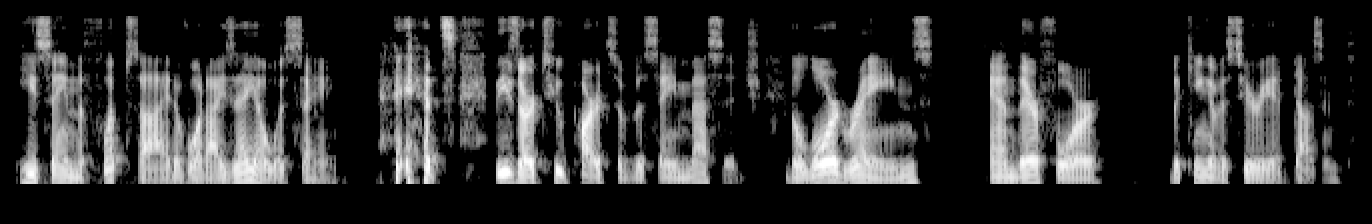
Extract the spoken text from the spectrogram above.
he's saying the flip side of what Isaiah was saying. it's these are two parts of the same message. The Lord reigns, and therefore the king of Assyria doesn't.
